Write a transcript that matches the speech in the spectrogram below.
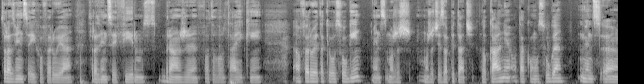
Coraz więcej ich oferuje, coraz więcej firm z branży fotowoltaiki oferuje takie usługi, więc możesz, możecie zapytać lokalnie o taką usługę. Więc e,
